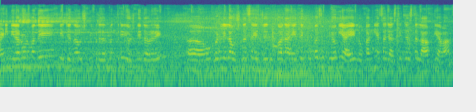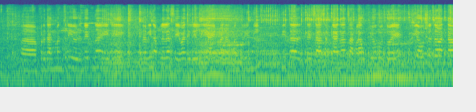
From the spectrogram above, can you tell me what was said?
आणि मीरा रोडमध्ये हे जनऔषधी प्रधानमंत्री योजनेद्वारे उघडलेलं औषधाचं हे जे दुकान आहे ते खूपच उपयोगी आहे. लोकांनी याचा जास्तीत जास्त लाभ घ्यावा. प्रधानमंत्री योजनेतनं हे जे नवीन आपल्याला सेवा दिलेली आहे प्रधानमंत्रींनी तिथं त्याचा सगळ्यांना चांगला उपयोग होतो आहे जी औषधं आता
